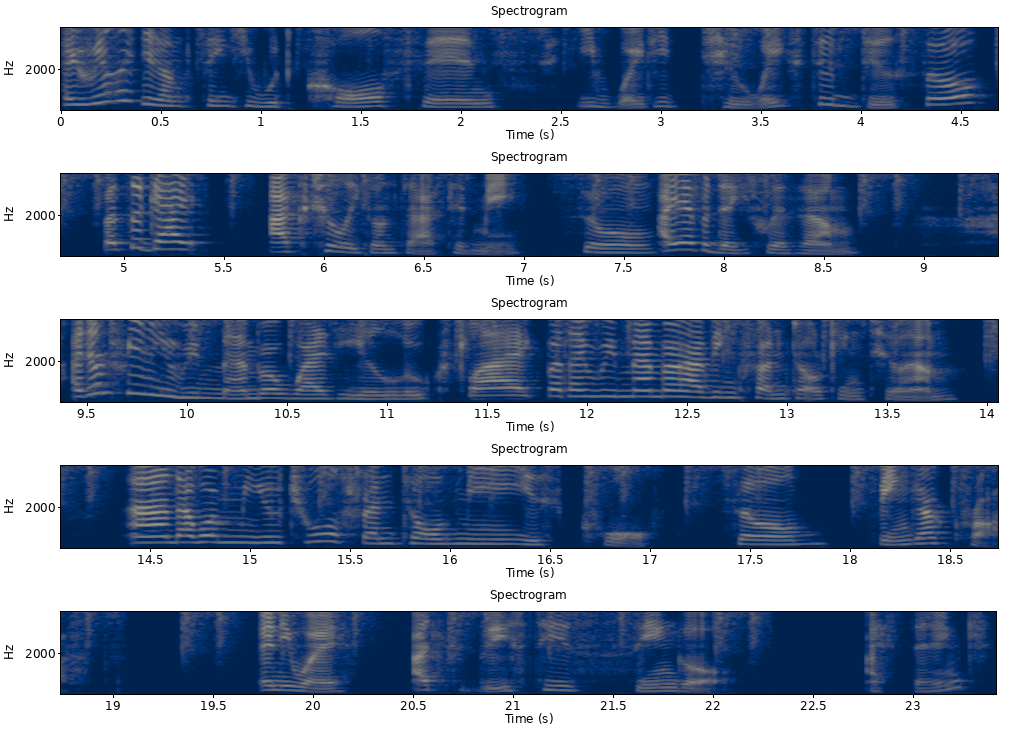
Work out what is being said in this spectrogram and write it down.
I really didn't think he would call since he waited two weeks to do so, but the guy actually contacted me, so I have a date with him. I don't really remember what he looks like, but I remember having fun talking to him. And our mutual friend told me he's cool, so finger crossed. Anyway, at least he's single. I think.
